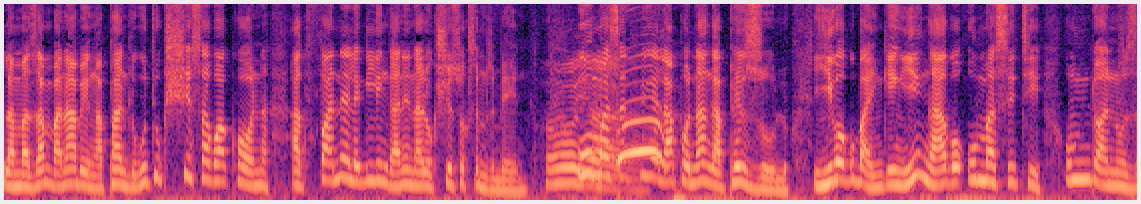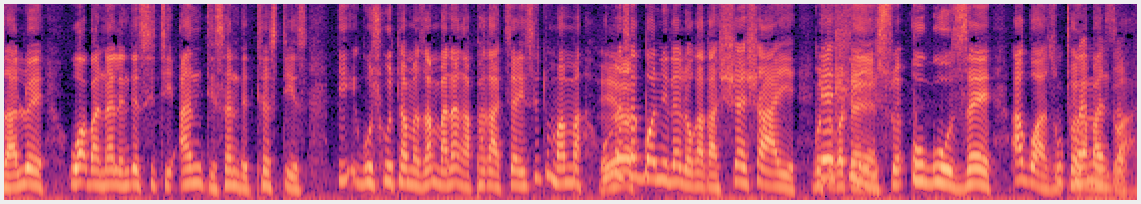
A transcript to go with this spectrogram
lamazambane abe ngaphandle ukuthi ukushisa kwakhona akufanele kulingane nalokushisa okusemzimbeni Oh, yeah. uma sekufike lapho nangaphezulu yiko kuba inkinga yingako uma sithi umntwana uzalwe waba nalento esithi undescended testes i- kusho ukuthi amazambane angaphakathi ayisithi umama uma Yeah. sekubonile lokho akasheshaye Kudokotela. ehliswe ukuze akwazi ukuthola Ugweme abantwana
